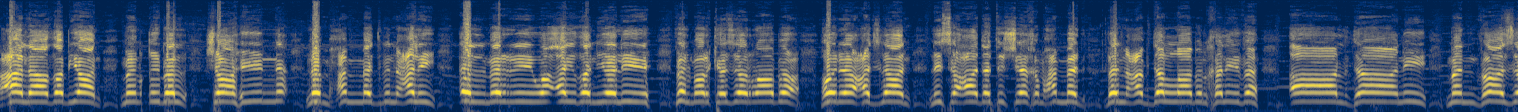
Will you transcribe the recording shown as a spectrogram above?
على ظبيان من قبل شاهين لمحمد بن علي المري وأيضا يليه في المركز الرابع. هنا عجلان لسعادة الشيخ محمد بن عبد الله بن خليفة. آل ثاني من فاز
